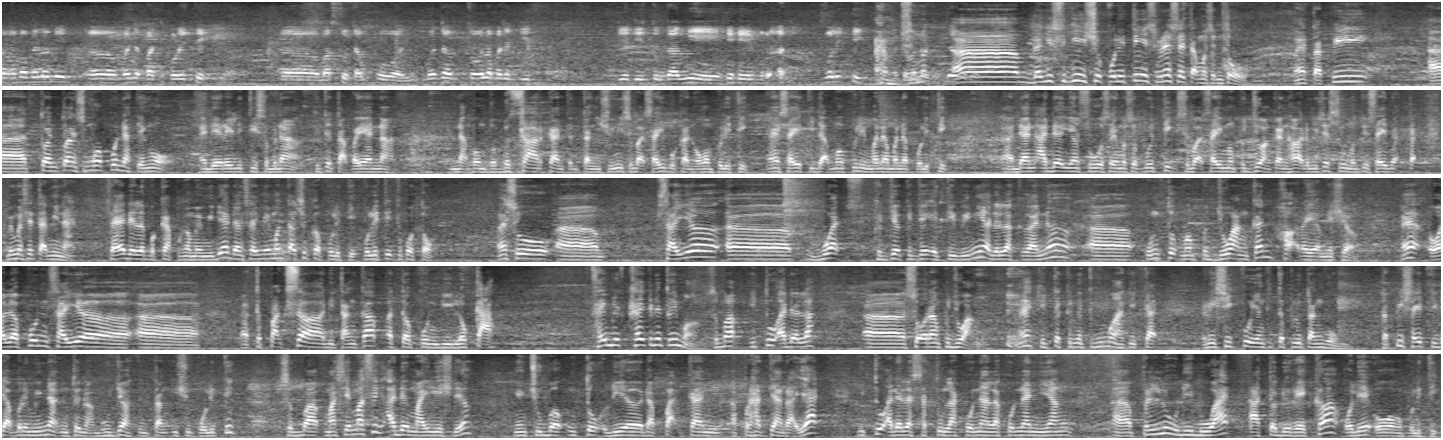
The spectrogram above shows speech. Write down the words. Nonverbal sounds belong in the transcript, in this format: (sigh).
Abang Melo ni uh, banyak parti politik uh, masuk campur kan. Macam seolah macam dia, dia ditunggangi (laughs) politik. (clears throat) Mana? uh, dari segi isu politik sebenarnya saya tak mau sentuh. Eh, tapi uh, tuan-tuan semua pun dah tengok eh, dia realiti sebenar. Kita tak payah nak nak membesarkan tentang isu ni sebab saya bukan orang politik. Eh, saya tidak mengakui mana-mana politik. Uh, dan ada yang suruh saya masuk politik sebab saya memperjuangkan hak Malaysia suruh menteri saya tak, memang saya tak minat. Saya adalah bekas pengamal media dan saya memang tak suka politik. Politik tu kotor. Eh, so uh, saya uh, buat kerja-kerja aktif ini adalah kerana uh, untuk memperjuangkan hak rakyat Malaysia. Eh, walaupun saya uh, terpaksa ditangkap ataupun dilokap, saya boleh saya kena terima sebab itu adalah uh, seorang pejuang. Eh, kita kena terima hakikat risiko yang kita perlu tanggung. Tapi saya tidak berminat untuk nak bujah tentang isu politik sebab masing-masing ada mileage dia yang cuba untuk dia dapatkan uh, perhatian rakyat itu adalah satu lakonan-lakonan yang uh, perlu dibuat atau direka oleh orang politik.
